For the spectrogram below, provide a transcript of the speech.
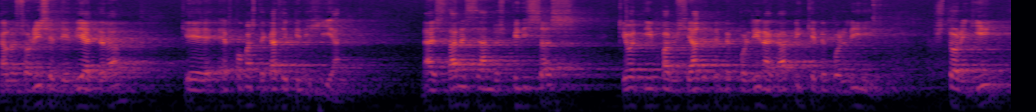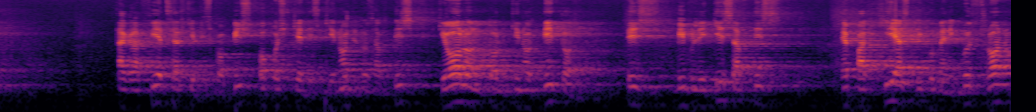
Καλωσορίσετε ιδιαίτερα και ευχόμαστε κάθε επιτυχία. Να αισθάνεστε σαν το σπίτι σας και ότι παρουσιάζετε με πολύ αγάπη και με πολύ στορική τα γραφεία της Αρχιεπισκοπής όπως και της κοινότητας αυτής και όλων των κοινοτήτων της βιβλικής αυτής επαρχίας του Οικουμενικού Θρόνου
